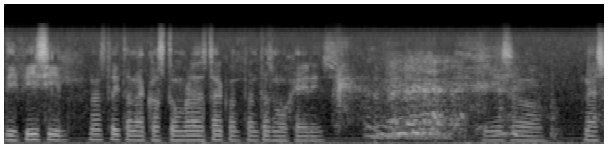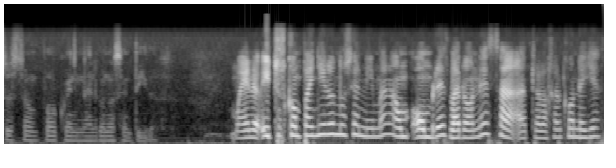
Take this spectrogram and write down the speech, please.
difícil. No estoy tan acostumbrado a estar con tantas mujeres. Y eso me asusta un poco en algunos sentidos. Bueno, ¿y tus compañeros no se animan, hom- hombres, varones, a, a trabajar con ellas?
